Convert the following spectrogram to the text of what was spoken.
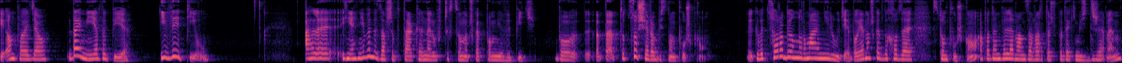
I on powiedział, daj mi, ja wypiję. I wypił. Ale ja nie będę zawsze pytała kelnerów, czy chcą na przykład po mnie wypić. Bo to, co się robi z tą puszką? Jakby co robią normalni ludzie? Bo ja na przykład wychodzę z tą puszką, a potem wylewam zawartość pod jakimś drzewem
